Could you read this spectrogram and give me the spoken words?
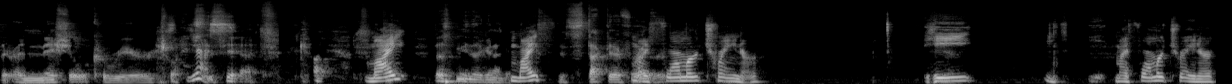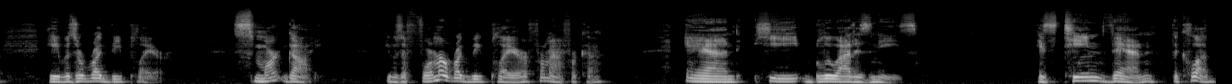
Their initial career choices. Yes. Yeah. My doesn't mean they're gonna my stuck there forever. My former trainer, he yeah. my former trainer, he was a rugby player. Smart guy. He was a former rugby player from Africa and he blew out his knees. His team then, the club,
